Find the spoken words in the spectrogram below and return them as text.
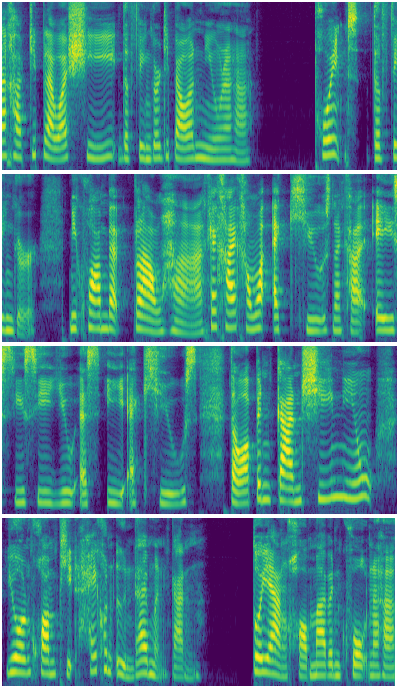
นะคะที่แปลว่าชี้ the finger ที่แปลว่านิ้วนะคะ point the finger มีความแบบกล่าวหา คล้ายๆคำว่า accuse นะคะ a c c u s e accuse แต่ว่าเป็นการชี้นิ้วโยนความผิดให้คนอื่นได้เหมือนกัน ตัวอย่างขอมาเป็นโค้ดนะคะ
